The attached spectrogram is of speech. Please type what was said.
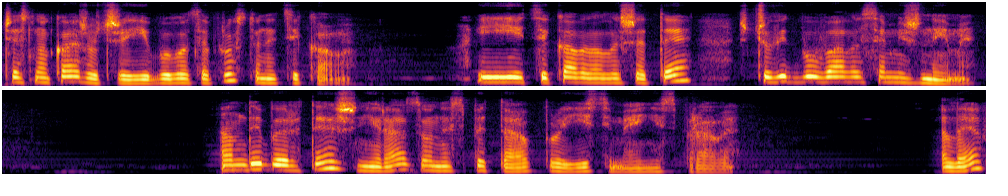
Чесно кажучи, їй було це просто нецікаво. Її цікавило лише те, що відбувалося між ними. Андибер теж ні разу не спитав про її сімейні справи. Лев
